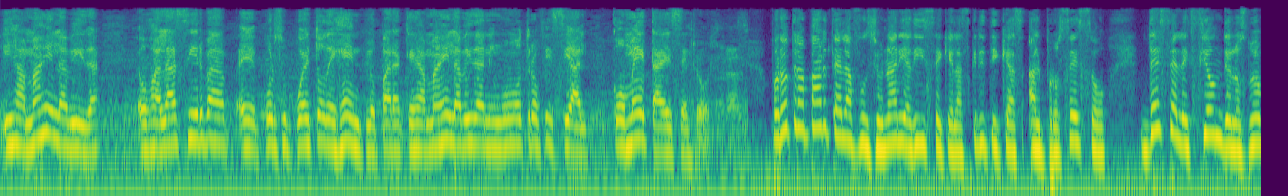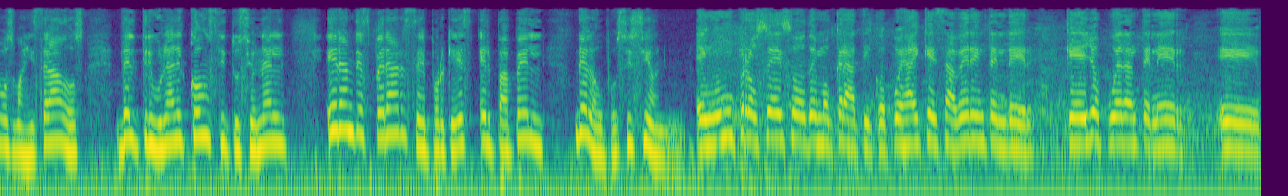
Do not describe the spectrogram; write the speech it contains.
y jamás en la vida, ojalá sirva, eh, por supuesto, de ejemplo para que jamás en la vida ningún otro oficial cometa ese error. Por otra parte, la funcionaria dice que las críticas al proceso de selección de los nuevos magistrados del Tribunal Constitucional eran de esperarse porque es el papel de la oposición. En un proceso democrático, pues hay que saber entender que ellos puedan tener eh,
